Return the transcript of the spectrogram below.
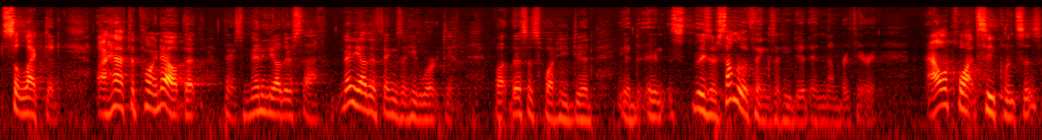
selected. I have to point out that there's many other stuff, many other things that he worked in. But this is what he did. In, in, these are some of the things that he did in number theory. Aliquot sequences,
